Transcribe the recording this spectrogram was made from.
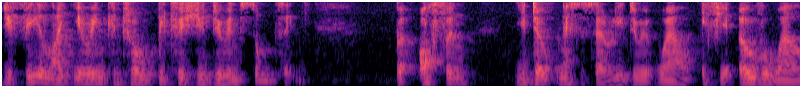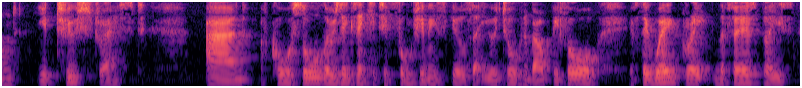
you feel like you're in control because you're doing something. But often you don't necessarily do it well. If you're overwhelmed, you're too stressed, and of course, all those executive functioning skills that you were talking about before, if they weren't great in the first place,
